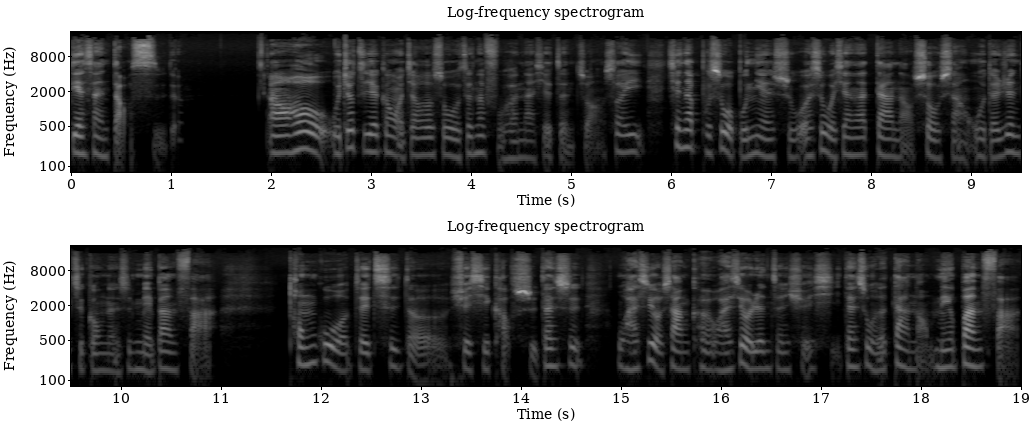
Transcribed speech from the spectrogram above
颠三倒四的。然后我就直接跟我教授说，我真的符合哪些症状，所以现在不是我不念书，而是我现在大脑受伤，我的认知功能是没办法通过这次的学习考试，但是我还是有上课，我还是有认真学习，但是我的大脑没有办法，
